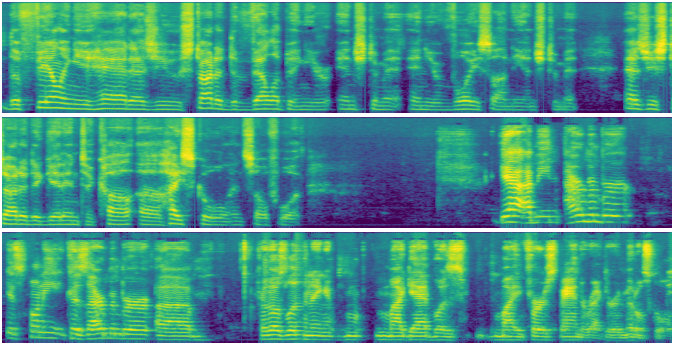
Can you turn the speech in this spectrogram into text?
the feeling you had as you started developing your instrument and your voice on the instrument, as you started to get into col- uh, high school and so forth? Yeah, I mean, I remember it's funny because I remember um, for those listening, m- my dad was my first band director in middle school.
